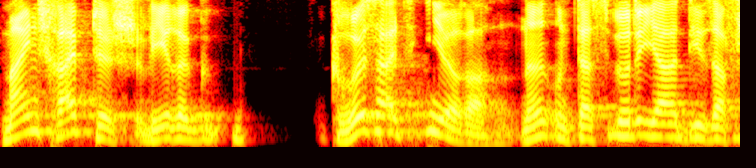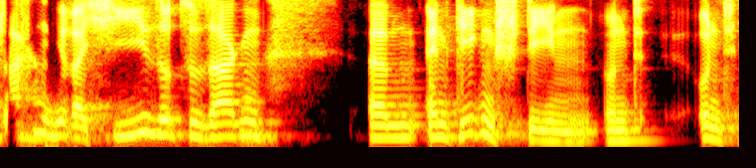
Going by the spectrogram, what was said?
mein Schreibtisch wäre größer als ihrer, ne? Und das würde ja dieser flachen Hierarchie sozusagen ähm, entgegenstehen. Und und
